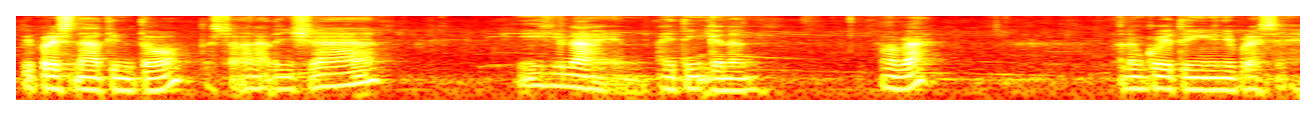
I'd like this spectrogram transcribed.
pipress natin to. Tapos, tsaka natin siya hihilahin. I think ganun. Tama ba? Alam ko ito yung inipress eh.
